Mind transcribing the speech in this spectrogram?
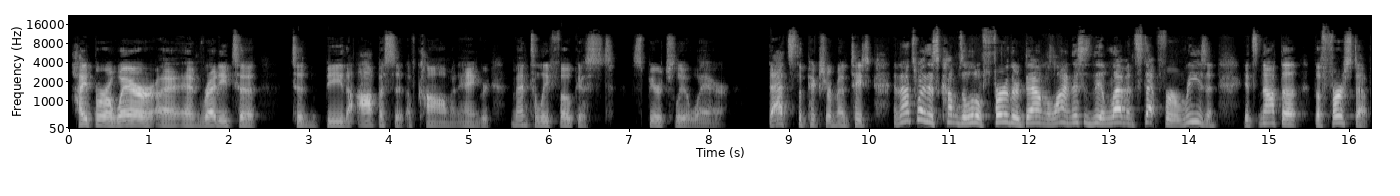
hyper aware uh, and ready to, to be the opposite of calm and angry, mentally focused, spiritually aware. That's the picture of meditation. And that's why this comes a little further down the line. This is the 11th step for a reason. It's not the, the first step.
